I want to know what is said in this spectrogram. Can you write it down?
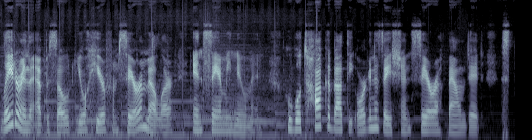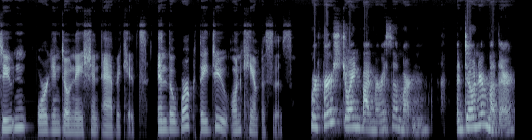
Later in the episode, you'll hear from Sara Miller and Sammy Newman, who will talk about the organization Sara founded, Student Organ Donation Advocates, and the work they do on campuses. We're first joined by Marissa Marton, a donor mother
